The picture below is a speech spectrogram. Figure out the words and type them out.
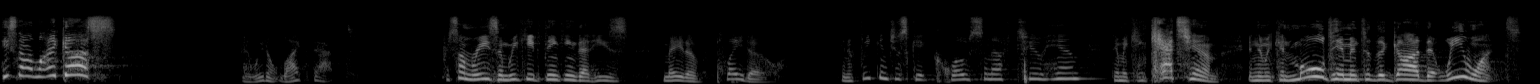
He's not like us. And we don't like that. For some reason, we keep thinking that He's made of Play Doh. And if we can just get close enough to Him, then we can catch Him and then we can mold Him into the God that we want.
